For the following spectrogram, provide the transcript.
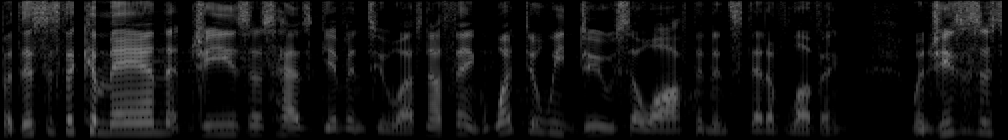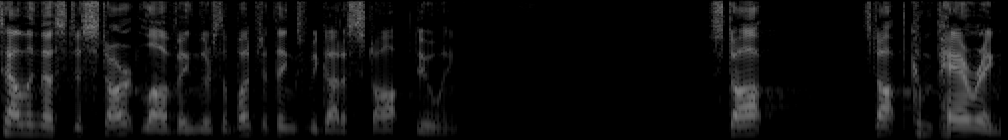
But this is the command that Jesus has given to us. Now, think what do we do so often instead of loving? When Jesus is telling us to start loving, there's a bunch of things we got to stop doing. Stop Stop comparing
